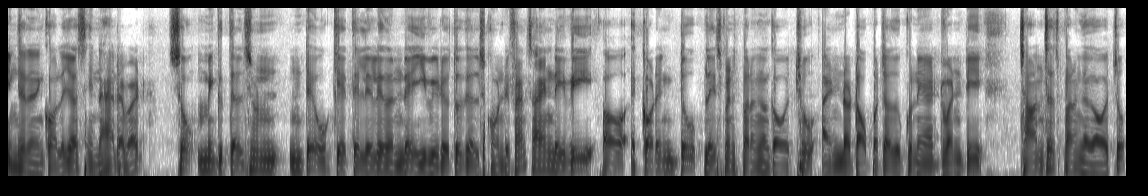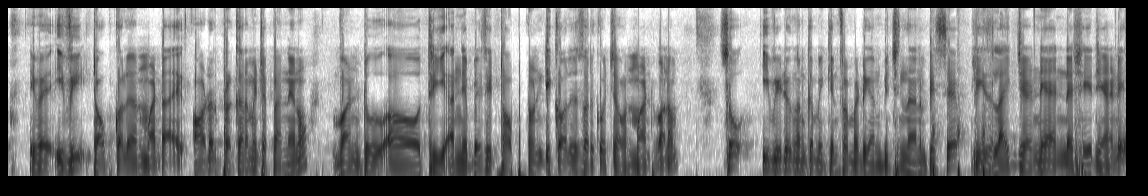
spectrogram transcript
engineering colleges in Hyderabad so మీకు తెలిసి ఉంటే ఓకే తెలియలేదంటే ఈ వీడియోతో తెలుసుకోండి ఫ్రెండ్స్. అండ్ ఇవి అకార్డింగ్ టు ప్లేస్మెంట్స్ పరంగా కావచ్చు అండ్ టాపర్ చదువుకునేటువంటి ఛాన్సెస్ పరంగా కావచ్చు ఇవి ఇవి టాప్ కాలేజ్ అనమాట ఆర్డర్ ప్రకారమే చెప్పాను నేను. వన్ టూ త్రీ అని చెప్పేసి టాప్ ట్వంటీ కాలేజ్ వరకు వచ్చామన్నమాట మనం. సో ఈ వీడియో కనుక మీకు ఇన్ఫర్మేటివ్ అనిపించింది అనిపిస్తే ప్లీజ్ లైక్ చేయండి అండ్ షేర్ చేయండి.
